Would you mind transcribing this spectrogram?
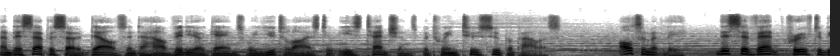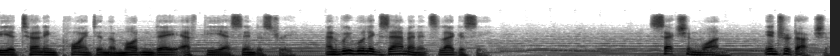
and this episode delves into how video games were utilized to ease tensions between two superpowers. Ultimately, this event proved to be a turning point in the modern day FPS industry, and we will examine its legacy. Section 1 Introduction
